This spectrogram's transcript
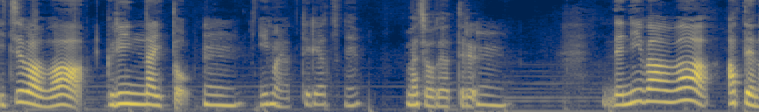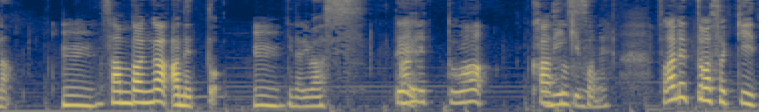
1番は、グリーンナイト。うん。今やってるやつね。今ちょうどやってる。ん。で、2番は、アテナ。うん。3番がアネットうん。になります。アネで、ットは、神木そうそうもね。そうアネットはさっき言っ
